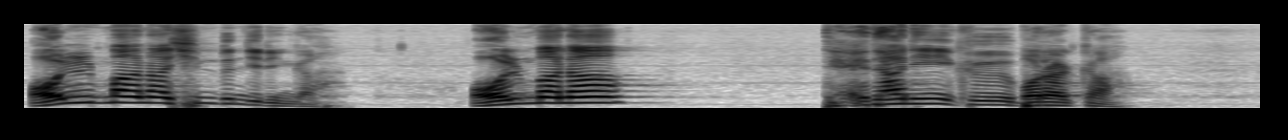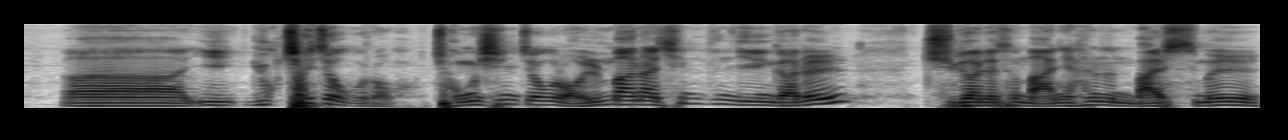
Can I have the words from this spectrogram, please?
얼마나 힘든 일인가. 얼마나 대단히 그 뭐랄까. 아, 이 육체적으로, 정신적으로 얼마나 힘든 일인가를 주변에서 많이 하는 말씀을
